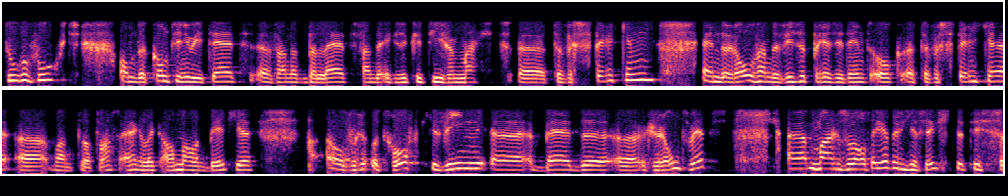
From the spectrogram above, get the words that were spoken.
toegevoegd om de continuïteit van het beleid van de executieve macht te versterken en de rol van de vicepresident ook te versterken, want dat was eigenlijk allemaal een beetje over het hoofd gezien bij de grondwet. maar zoals eerder gezegd, het is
